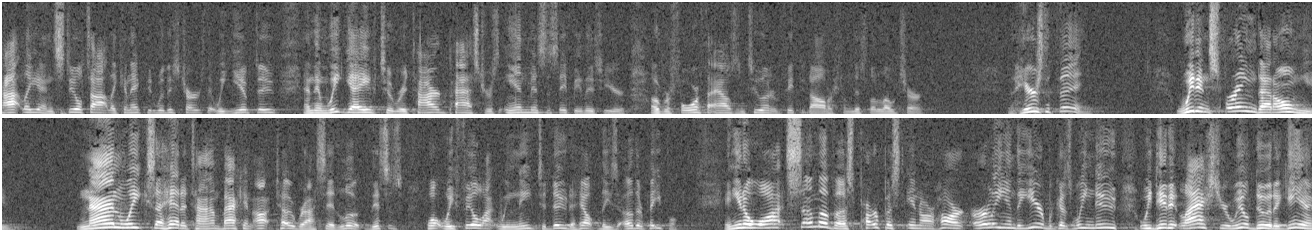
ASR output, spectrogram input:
tightly and still tightly connected with this church that we give to. And then we gave to retired pastors in Mississippi this year over $4,250 from this little old church. But here's the thing we didn't spring that on you. Nine weeks ahead of time, back in October, I said, Look, this is what we feel like we need to do to help these other people. And you know what? Some of us purposed in our heart early in the year because we knew we did it last year, we'll do it again.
